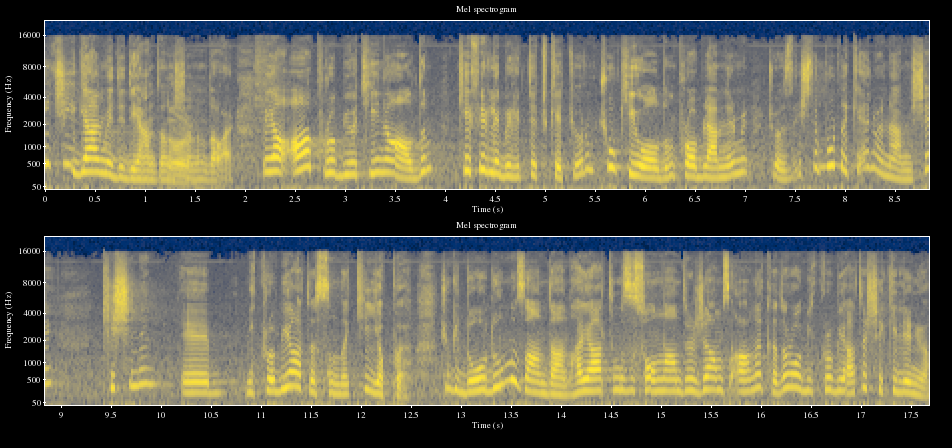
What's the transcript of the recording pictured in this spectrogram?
Hiç iyi gelmedi diyen danışanım Doğru. da var. Veya A probiyotiğini aldım kefirle birlikte tüketiyorum. Çok iyi oldum problemlerimi çözdü. İşte buradaki en önemli şey kişinin e, mikrobiyatasındaki yapı. Çünkü doğduğumuz andan hayatımızı sonlandıracağımız ana kadar o mikrobiyata şekilleniyor.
